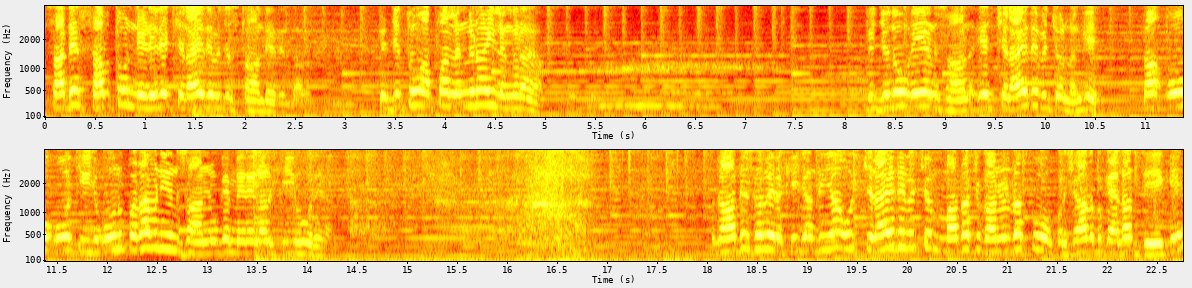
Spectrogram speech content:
ਸਾਡੇ ਸਭ ਤੋਂ ਨੇੜੇ ਦੇ ਚਰਾਏ ਦੇ ਵਿੱਚ ਸਥਾਨ ਦੇ ਦਿੰਦਾ ਵਾ। ਕਿ ਜਿੱਥੋਂ ਆਪਾਂ ਲੰਘਣਾ ਹੀ ਲੰਘਣਾ ਆ। ਵੀ ਜਦੋਂ ਇਹ ਇਨਸਾਨ ਇਸ ਚਰਾਏ ਦੇ ਵਿੱਚੋਂ ਲੰਘੇ, ਤਾਂ ਉਹ ਉਹ ਚੀਜ਼, ਉਹਨੂੰ ਪਤਾ ਵੀ ਨਹੀਂ ਇਨਸਾਨ ਨੂੰ ਕਿ ਮੇਰੇ ਨਾਲ ਕੀ ਹੋ ਰਿਹਾ। ਰਾਤ ਦੇ ਸਮੇਂ ਰੱਖੀ ਜਾਂਦੀ ਆ, ਉਹ ਚਰਾਏ ਦੇ ਵਿੱਚ ਮਾਤਾ ਚੁਗਾਨਣ ਦਾ ਭੋਗ ਪ੍ਰਸ਼ਾਦ ਬਕਾਇਦਾ ਦੇ ਕੇ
